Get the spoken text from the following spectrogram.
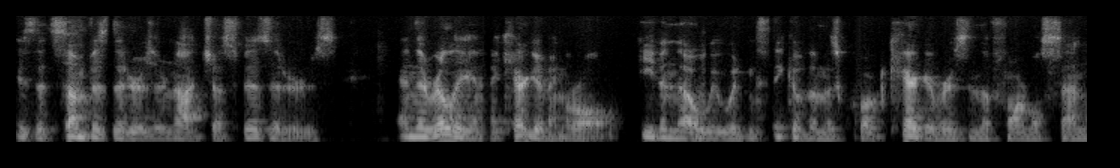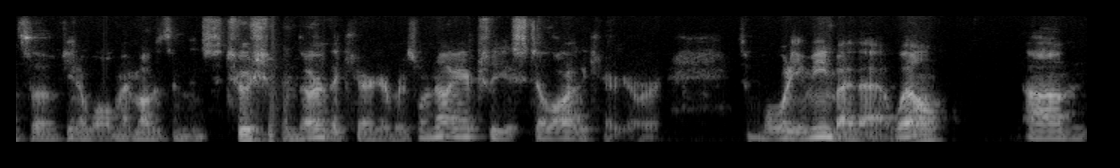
is that some visitors are not just visitors and they're really in a caregiving role, even though we wouldn't think of them as quote caregivers in the formal sense of, you know, well, my mother's in an institution, they're the caregivers. Well, no, actually, you still are the caregiver. So, well, what do you mean by that? Well, um,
